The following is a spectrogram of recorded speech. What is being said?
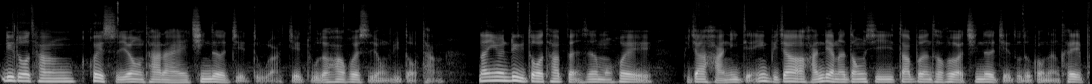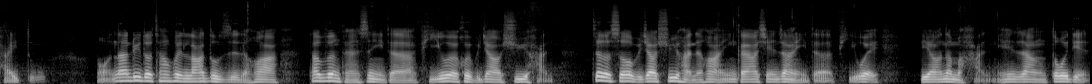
绿豆汤会使用它来清热解毒啦，解毒的话会使用绿豆汤。那因为绿豆它本身我们会比较寒一点，因为比较寒凉的东西，大部分都会有清热解毒的功能，可以排毒哦。那绿豆汤会拉肚子的话，大部分可能是你的脾胃会比较虚寒，这个时候比较虚寒的话，应该要先让你的脾胃不要那么寒，你让多一点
